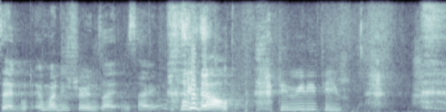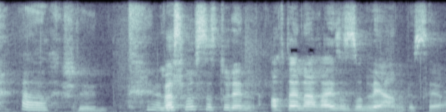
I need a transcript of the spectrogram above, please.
Sehr gut, immer die schönen Seiten zeigen. Genau, definitiv. Ach, schön. Herrlich. Was musstest du denn auf deiner Reise so lernen bisher?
